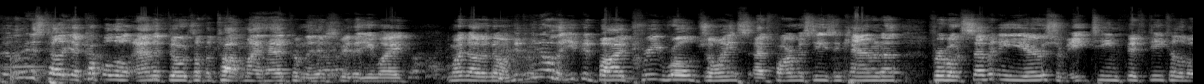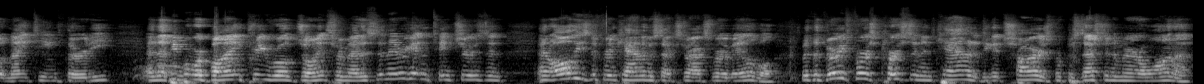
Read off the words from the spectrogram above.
Let me just tell you a couple little anecdotes off the top of my head from the history that you might might not have known. Did you know that you could buy pre-rolled joints at pharmacies in Canada for about 70 years, from 1850 till about 1930? And that people were buying pre-rolled joints for medicine. They were getting tinctures and, and all these different cannabis extracts were available. But the very first person in Canada to get charged for possession of marijuana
